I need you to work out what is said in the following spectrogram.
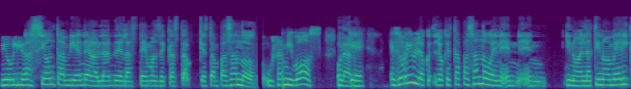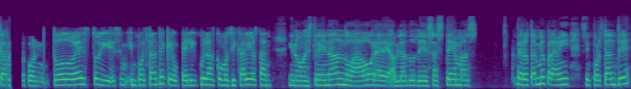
mi obligación también de hablar de los temas de que, está- que están pasando, usar mi voz, porque es horrible lo que, lo que está pasando en, en, en, you know, en Latinoamérica con todo esto y es importante que películas como Sicario están you know, estrenando ahora de- hablando de esos temas. Pero también para mí es importante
